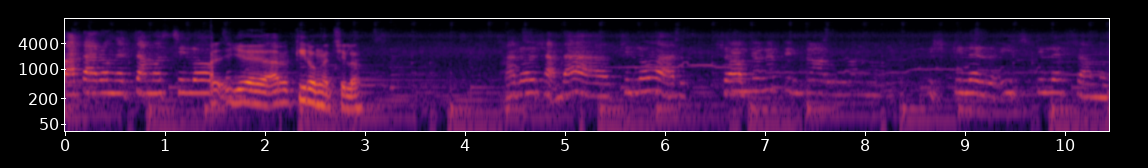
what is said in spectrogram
পাতা রঙের চামচ ছিল। ইয়ে আর কি রঙের ছিল? আরও সাদা ছিল আর সব। স্টিলের স্টিলের চামচ।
